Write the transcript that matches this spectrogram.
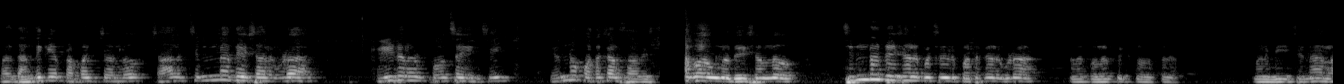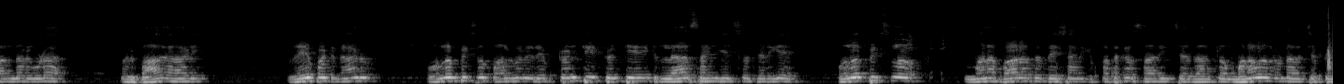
మరి అందుకే ప్రపంచంలో చాలా చిన్న దేశాలు కూడా క్రీడలను ప్రోత్సహించి ఎన్నో పథకాలు సాధిస్తాయి ఉన్న దేశంలో చిన్న దేశాలకు వచ్చిన పథకాలు కూడా మనకు ఒలింపిక్స్లో వస్తున్నాయి మరి మీ చిన్నారులందరూ కూడా మరి బాగా ఆడి రేపటి నాడు ఒలింపిక్స్లో పాల్గొని రేపు ట్వంటీ ట్వంటీ ఎయిట్ లాస్ ఏంజల్స్లో జరిగే ఒలింపిక్స్లో మన భారతదేశానికి పథకం సాధించే దాంట్లో మనవాళ్ళు ఉండాలని చెప్పి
